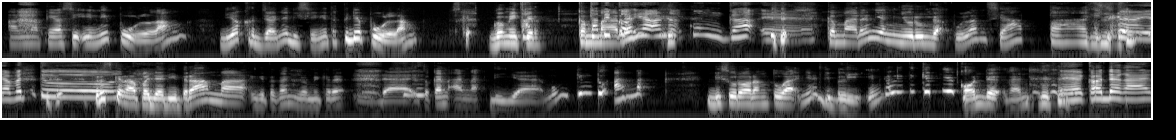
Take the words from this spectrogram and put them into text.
anaknya si ini pulang dia kerjanya di sini tapi dia pulang. Gue mikir tapi kok kemarin ya anakku enggak eh kemarin yang nyuruh nggak pulang siapa gitu kan Nah, ya betul Terus kenapa jadi drama gitu kan? Gue mikirnya, udah itu kan anak dia. Mungkin tuh anak disuruh orang tuanya dibeliin kali tiketnya kode kan? ya kode kan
